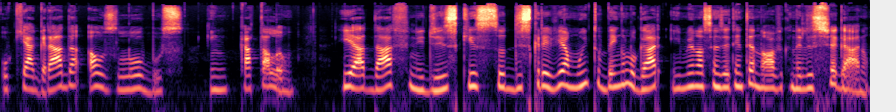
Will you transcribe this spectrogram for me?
o que agrada aos lobos em catalão. E a Daphne diz que isso descrevia muito bem o lugar em 1989, quando eles chegaram.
